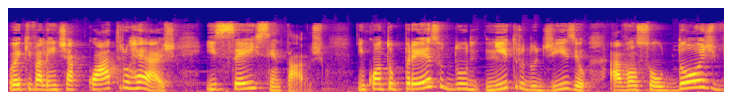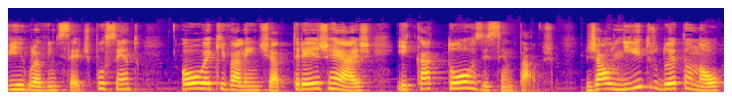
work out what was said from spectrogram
o equivalente a R$ 4,06, enquanto o preço do litro do diesel avançou 2,27% ou equivalente a R$ 3,14. Já o litro do etanol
